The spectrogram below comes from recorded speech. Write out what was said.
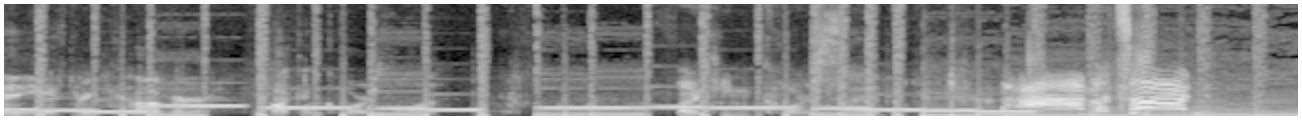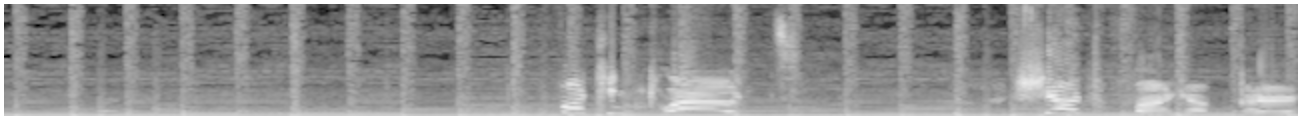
It used recover. Fucking Corsola. Fucking corset. Ah, my son! Fucking clouds! Shut the fuck up, bird!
